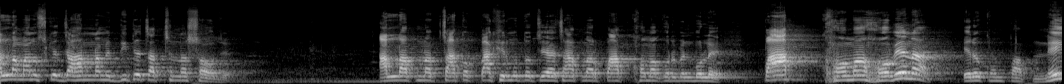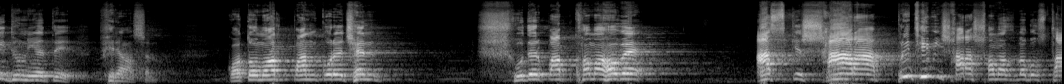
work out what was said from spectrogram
আল্লাহ মানুষকে জাহান নামে দিতে চাচ্ছেন না সহজে। আল্লাহ আপনার চাতক পাখির মতো চেয়ে আছে, আপনার পাপ ক্ষমা করবেন বলে। পাপ ক্ষমা হবে না, এরকম পাপ নেই দুনিয়াতে, ফিরে আসেন। কত মত পান করেছেন, সুদের পাপ ক্ষমা হবে। আজকে সারা পৃথিবী, সারা সমাজ ব্যবস্থা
